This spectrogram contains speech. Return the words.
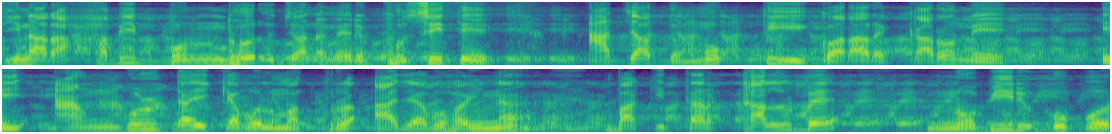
তিনার হাবিব বন্ধুর জন্মের খুশিতে আজাদ মুক্তি করার কারণে এই আঙ্গুলটাই কেবলমাত্র আজাব হয় না, বাকি তার কালবে নবীর উপর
